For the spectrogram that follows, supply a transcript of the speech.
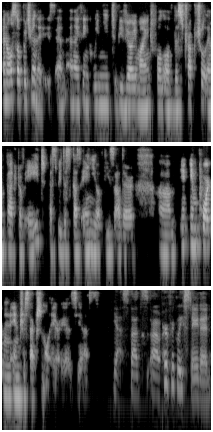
and also opportunities. And, and I think we need to be very mindful of the structural impact of age as we discuss any of these other um, important intersectional areas. Yes. Yes, that's uh, perfectly stated.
